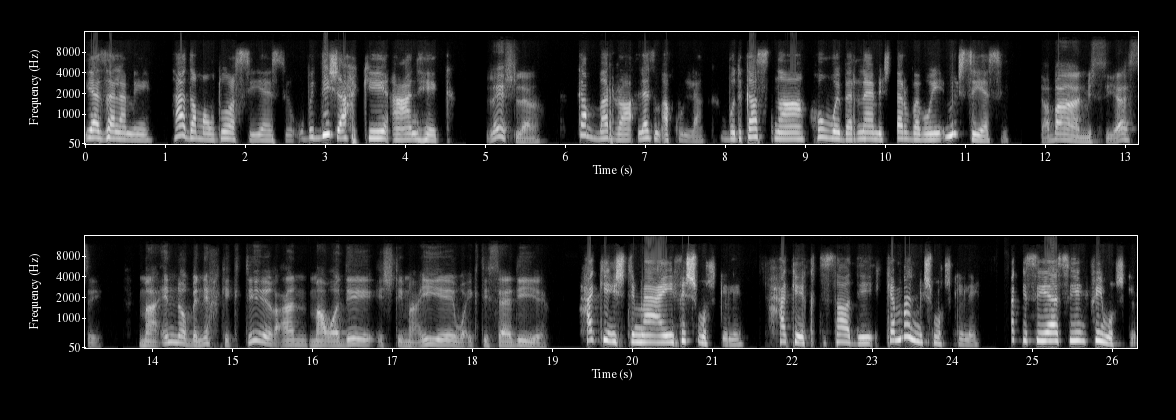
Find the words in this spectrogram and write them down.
يا زلمة هذا موضوع سياسي وبديش أحكي عن هيك. ليش لا؟ كم مرة لازم أقول لك بودكاستنا هو برنامج تربوي مش سياسي. طبعا مش سياسي مع إنه بنحكي كتير عن مواضيع اجتماعية واقتصادية. حكي اجتماعي فيش مشكلة حكي اقتصادي كمان مش مشكلة حكي سياسي في مشكلة.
